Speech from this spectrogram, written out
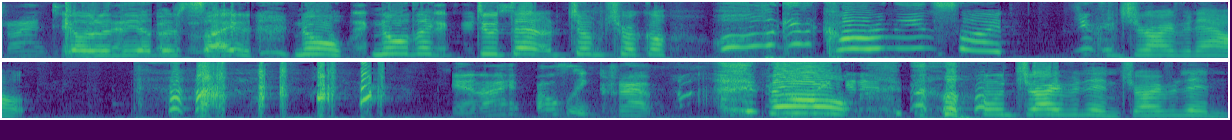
Try and Go to the other photo. side. No, That- no, that that dude, that jump truck. Oh, look at the car on the inside. You can drive it out. Can I? Holy crap! No, no, drive it in, drive it in.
